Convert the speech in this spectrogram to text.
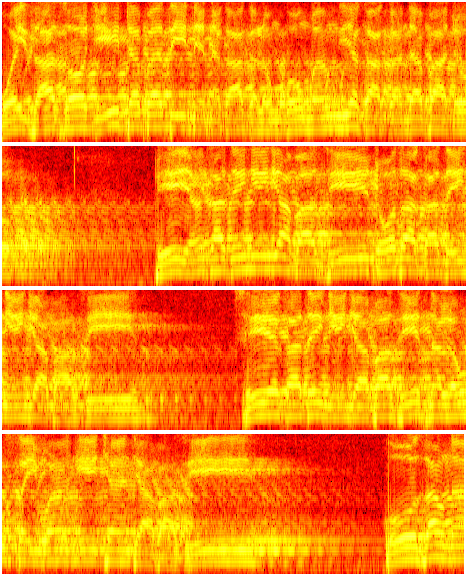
ဝိဇာဇောကြီးတပတိနှင့်နဂါကလုံးဘုံပံယက္ခကန္တပတို့ဘေးရန်ခတ်သိမ်းငြိမ်းကြပါစေဒေါသခတ်သိမ်းငြိမ်းကြပါစေဆေးရခတ်သိမ်းငြိမ်းကြပါစေနှလုံးစိတ်ဝမ်းအေးချမ်းကြပါစေကိုယ်ဆောင်နာ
